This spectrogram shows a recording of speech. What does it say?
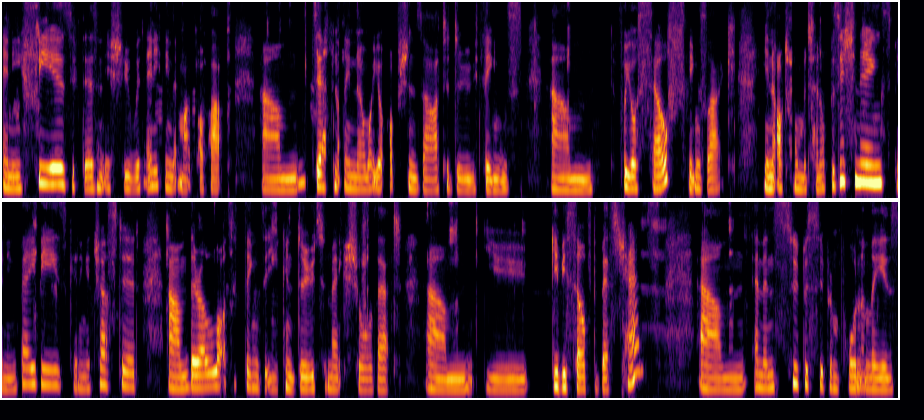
any fears, if there's an issue with anything that might pop up, um, definitely know what your options are to do things um, for yourself. Things like, you know, optimal maternal positioning, spinning babies, getting adjusted. Um, there are lots of things that you can do to make sure that um, you give yourself the best chance. Um, and then, super, super importantly, is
